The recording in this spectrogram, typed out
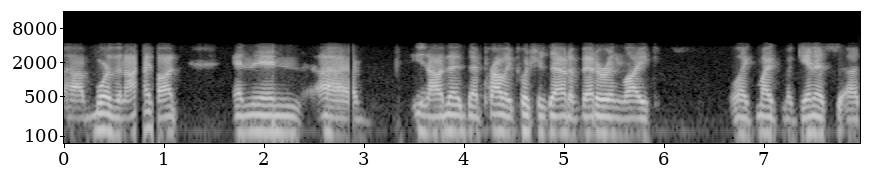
uh, more than I thought. And then uh, you know that that probably pushes out a veteran like like Mike McGinnis uh,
